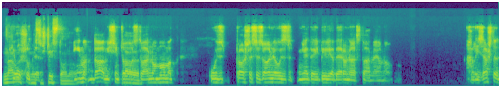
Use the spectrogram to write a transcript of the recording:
Na ruku, misliš, čisto ono. Ima, da, mislim, to da, da. stvarno momak uz prošle sezone uz njega i Bilija Berona stvarno je ono ali zašto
